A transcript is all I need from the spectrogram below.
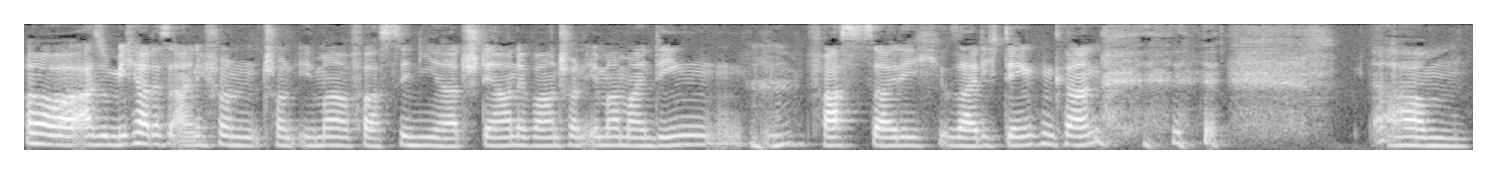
Äh, also mich hat es eigentlich schon, schon immer fasziniert. Sterne waren schon immer mein Ding, mhm. fast seit ich, seit ich denken kann. ähm,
